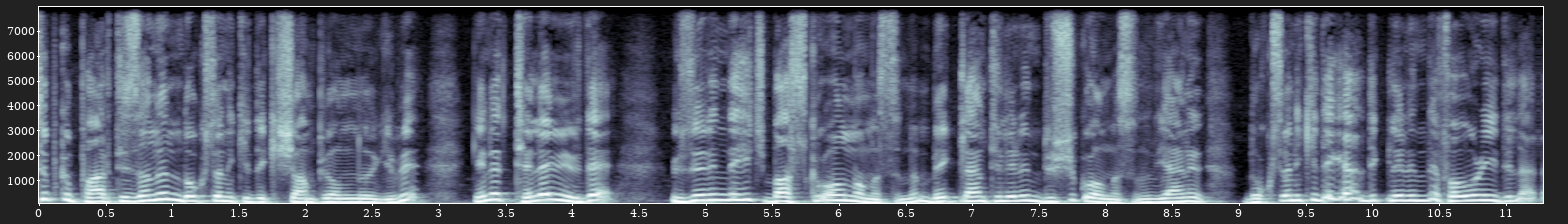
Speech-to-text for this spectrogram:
tıpkı Partizan'ın 92'deki şampiyonluğu gibi gene Tel Aviv'de üzerinde hiç baskı olmamasının, beklentilerin düşük olmasının yani 92'de geldiklerinde favoriydiler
